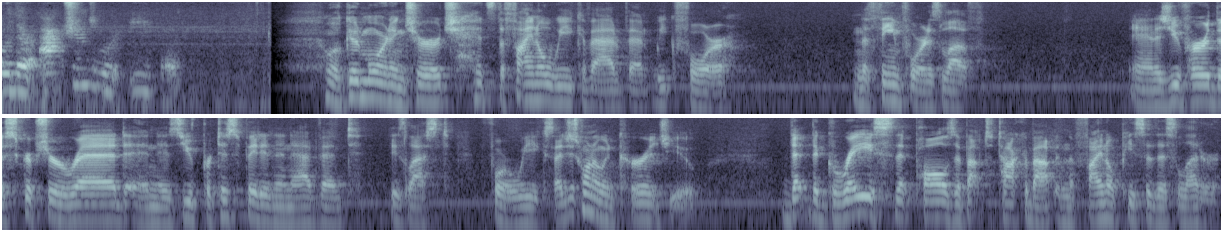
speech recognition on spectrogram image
or their actions were evil. Well, good morning, church. It's the final week of Advent, week four, and the theme for it is love. And as you've heard the scripture read and as you've participated in Advent these last four weeks, I just want to encourage you that the grace that Paul is about to talk about in the final piece of this letter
